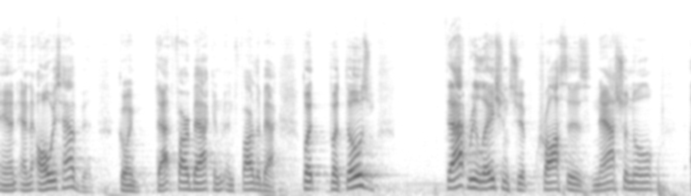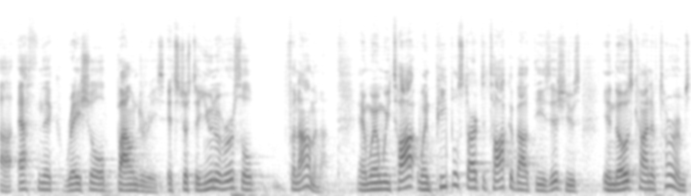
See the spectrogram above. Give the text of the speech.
And, and always have been, going that far back and, and farther back. But, but those, that relationship crosses national, uh, ethnic, racial boundaries. It's just a universal phenomenon. And when we talk, when people start to talk about these issues in those kind of terms,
